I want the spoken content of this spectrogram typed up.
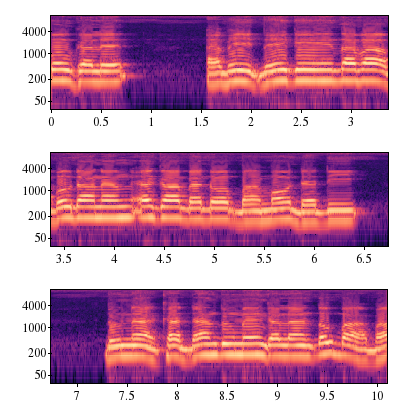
ပုခလေအဘိသေကေသဗ္ဗဗုဒ္ဓနံအကပတောပါမောတတိဒုနခတ္တံသူမင်္ဂလံသုပ္ပဘာ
